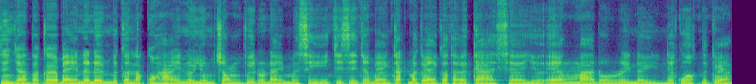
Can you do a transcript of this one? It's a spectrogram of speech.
Xin chào tất cả các bạn đã đến với kênh Lóc của Hải. Nội dung trong video này mình sẽ chia sẻ cho các bạn cách mà các bạn có thể cài xe dự án Madorini Network nha các bạn.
